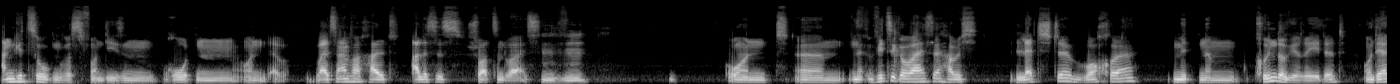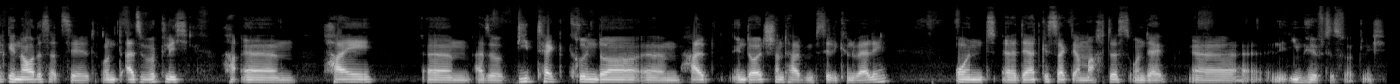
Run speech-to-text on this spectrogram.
angezogen wirst von diesem roten und äh, weil es einfach halt alles ist schwarz und weiß. Mhm. Und ähm, ne, witzigerweise habe ich letzte Woche mit einem Gründer geredet und der hat genau das erzählt. Und also wirklich ähm, High, ähm, also Deep Tech Gründer, ähm, halb in Deutschland, halb im Silicon Valley. Und äh, der hat gesagt, er macht es und er, äh, ihm hilft es wirklich.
